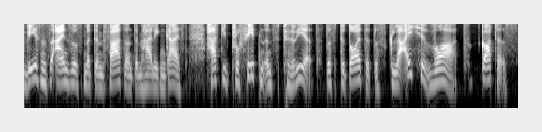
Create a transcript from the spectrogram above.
Wesenseins ist mit dem Vater und dem Heiligen Geist, hat die Propheten inspiriert. Das bedeutet, das gleiche Wort Gottes,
